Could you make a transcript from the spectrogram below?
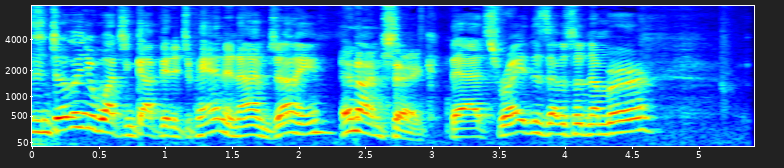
ladies and gentlemen? You're watching Got Faded Japan, and I'm Johnny. And I'm Shank. That's right. This is episode number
